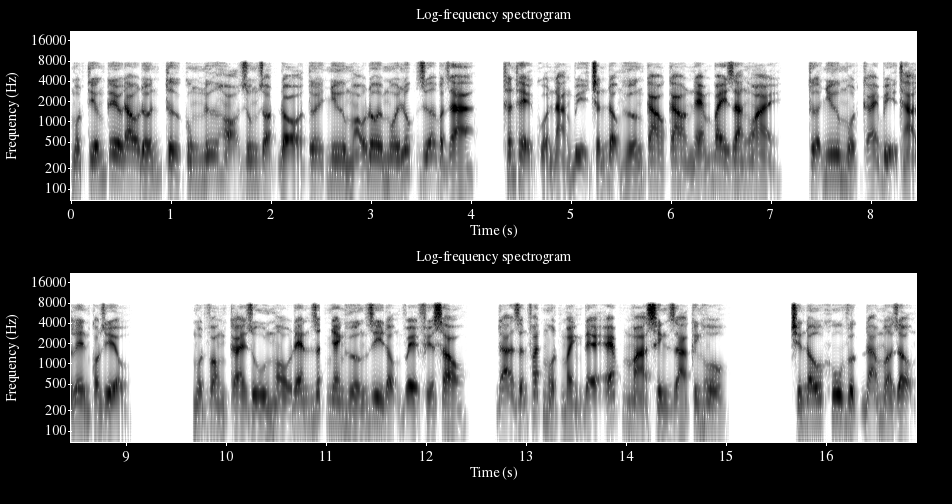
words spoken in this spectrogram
Một tiếng kêu đau đớn từ cung nữ họ rung giọt đỏ tươi như máu đôi môi lúc giữa bật ra, thân thể của nàng bị chấn động hướng cao cao ném bay ra ngoài, tựa như một cái bị thả lên con diều. Một vòng cài dù màu đen rất nhanh hướng di động về phía sau, đã dẫn phát một mảnh đè ép mà sinh ra kinh hô. Chiến đấu khu vực đã mở rộng,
